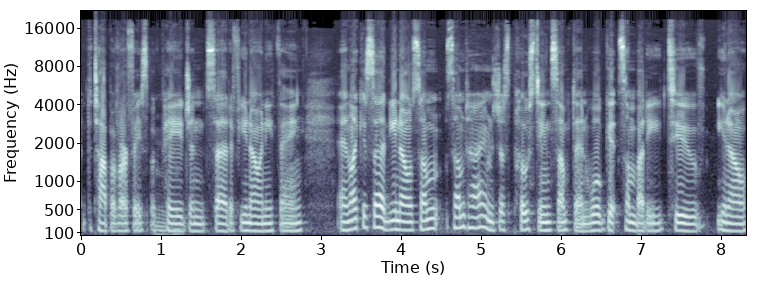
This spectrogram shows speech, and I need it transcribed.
at the top of our Facebook page and said, if you know anything. And like I said, you know, some sometimes just posting something will get somebody to, you know,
